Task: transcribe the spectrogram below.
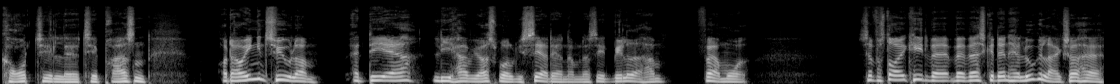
kort til, øh, til pressen. Og der er jo ingen tvivl om, at det er lige Harvey Oswald, vi ser der, når man har set billeder af ham før mordet. Så forstår jeg ikke helt, hvad, hvad, hvad skal den her lookalike så have,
